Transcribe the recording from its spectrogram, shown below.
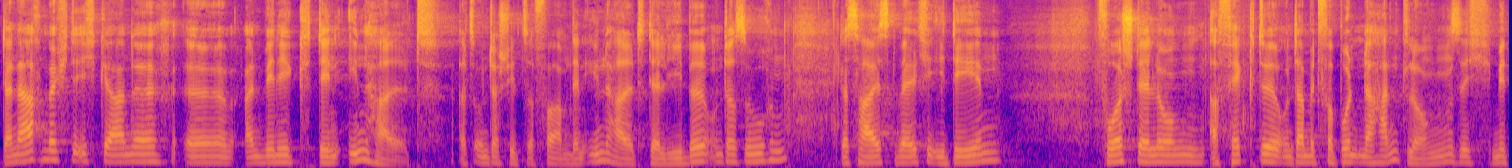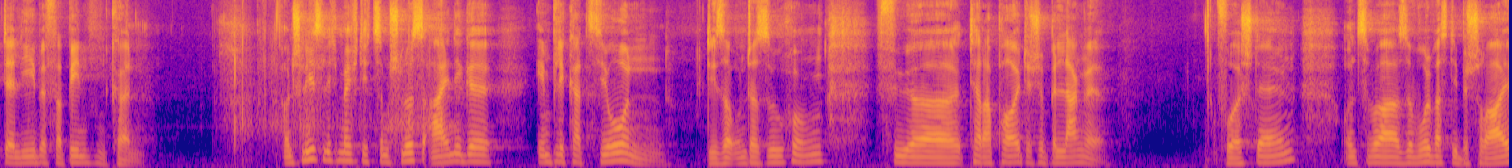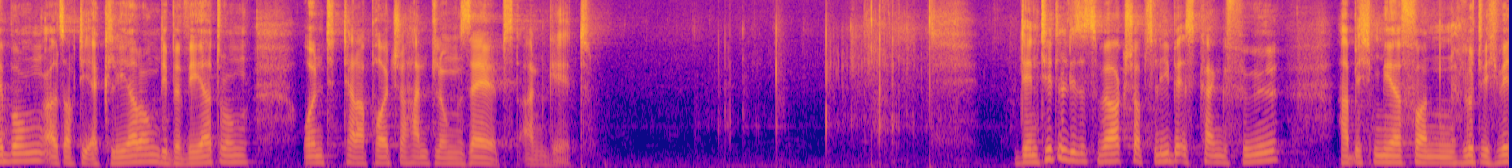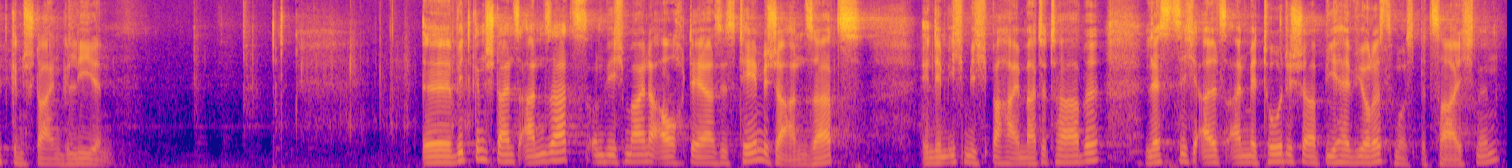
Danach möchte ich gerne äh, ein wenig den Inhalt als Unterschied zur Form, den Inhalt der Liebe untersuchen. Das heißt, welche Ideen, Vorstellungen, Affekte und damit verbundene Handlungen sich mit der Liebe verbinden können. Und schließlich möchte ich zum Schluss einige Implikationen dieser Untersuchungen für therapeutische Belange vorstellen. Und zwar sowohl was die Beschreibung als auch die Erklärung, die Bewertung und therapeutische Handlungen selbst angeht. Den Titel dieses Workshops Liebe ist kein Gefühl habe ich mir von Ludwig Wittgenstein geliehen. Äh, Wittgensteins Ansatz und wie ich meine auch der systemische Ansatz, in dem ich mich beheimatet habe, lässt sich als ein methodischer Behaviorismus bezeichnen,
